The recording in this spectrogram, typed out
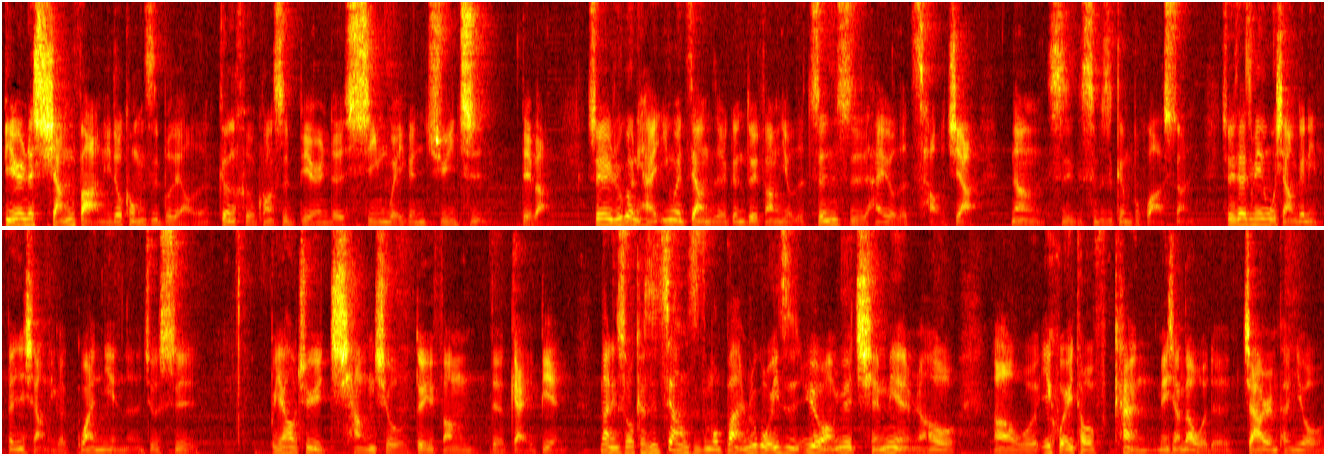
别人的想法你都控制不了了，更何况是别人的行为跟举止，对吧？所以，如果你还因为这样子跟对方有了争执，还有了吵架，那是是不是更不划算？所以，在这边我想要跟你分享的一个观念呢，就是不要去强求对方的改变。那你说，可是这样子怎么办？如果我一直越往越前面，然后啊、我一回头看，没想到我的家人、朋友、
